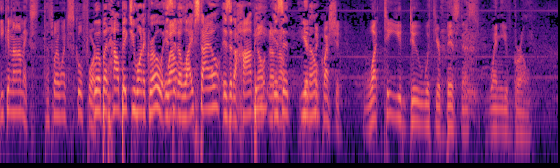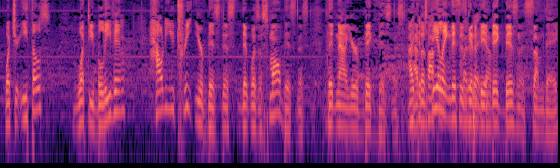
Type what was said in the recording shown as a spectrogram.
Economics. That's what I went to school for. Well, but how big do you want to grow? Is Well- it a lifestyle? Is it a hobby? no, no, is no. it you Here's know? the question: What do you do with your business when you've grown? What's your ethos? What do you believe in? How do you treat your business that was a small business that now you're a big business? I have a feeling this is going to be yeah. a big business someday.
